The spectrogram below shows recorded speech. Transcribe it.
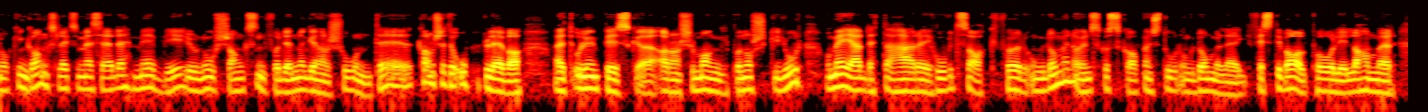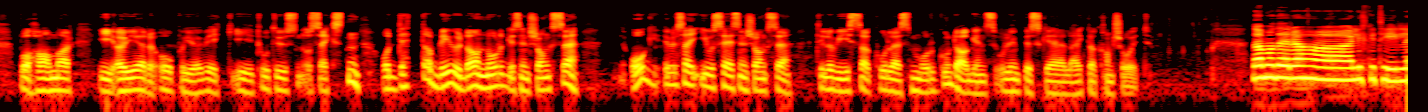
noen gang, slik som jeg ser det. Vi blir jo nå sjansen for denne generasjonen til kanskje til å oppleve et olympisk eh, arrangement på norsk jord. Og vi gjør dette her i hovedsak for ungdommen, og ønsker å skape en stor ungdommelig festival på Lillehammer, på Hamar, i Øyer og på Gjøvik i 2016. Og dette blir jo da Norge sin sjanse og jeg vil si IOC sin sjanse til å vise hvordan morgendagens olympiske leker kan se ut. Da må dere ha lykke til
